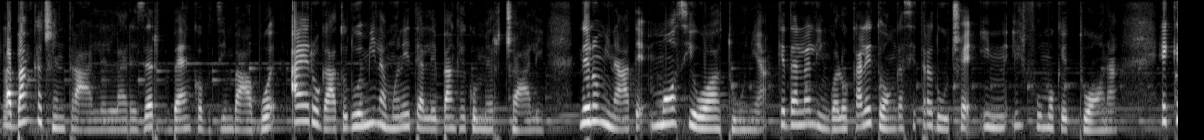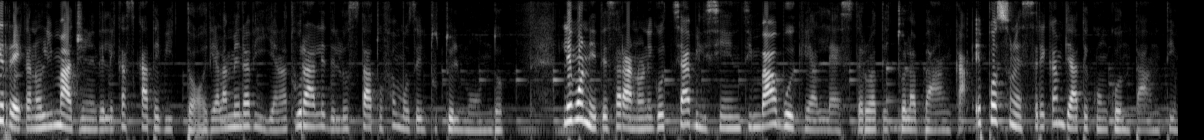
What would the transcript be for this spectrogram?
La banca centrale, la Reserve Bank of Zimbabwe, ha erogato 2000 monete alle banche commerciali, denominate Mosi o Atunia, che dalla lingua locale tonga si traduce in il fumo che tuona, e che recano l'immagine delle cascate Vittoria, la meraviglia naturale dello stato famoso in tutto il mondo mondo. Le monete saranno negoziabili sia in Zimbabwe che all'estero, ha detto la banca, e possono essere cambiate con contanti.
